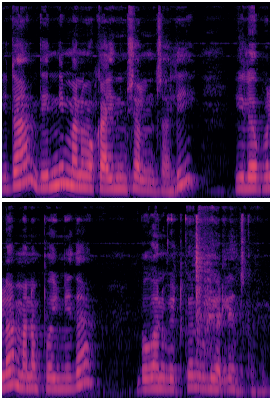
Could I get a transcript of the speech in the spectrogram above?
ఇదా దీన్ని మనం ఒక ఐదు నిమిషాలు ఉంచాలి. ఈ లోపల మనం పొయ్యి మీద బొగను పెట్టుకొని ఉల్లిగడ్డలు వేసుకుందాం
